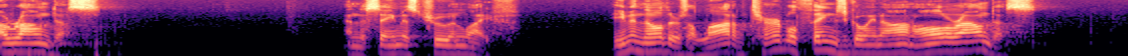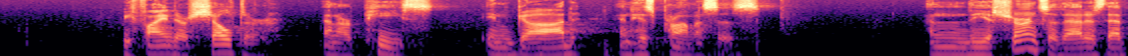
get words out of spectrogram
around us. And the same is true in life. Even though there's a lot of terrible things going on all around us, we find our shelter and our peace in God and His promises. And the assurance of that is that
